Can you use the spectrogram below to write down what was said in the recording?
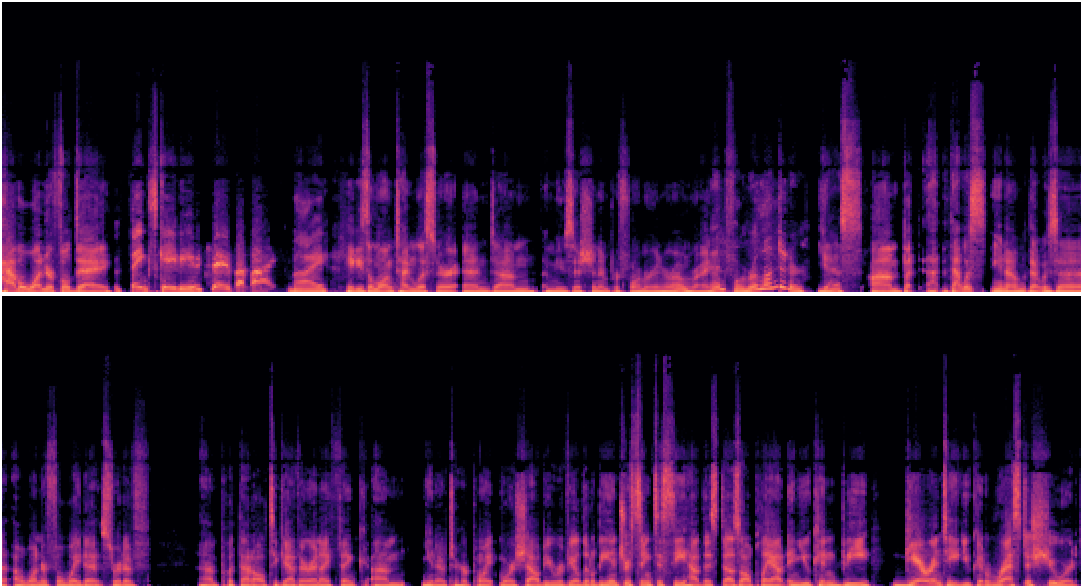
Have a wonderful day. Thanks, Katie. You too. Bye-bye. Bye. Katie's a longtime listener and um, a musician and performer in her own right. And former Londoner. Yes, um, but uh, that was you know that was a, a wonderful way to sort of um, put that all together. And I think um, you know to her point, more shall be revealed. It'll be interesting to see how this does all play out, and you can be guaranteed, you can rest assured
